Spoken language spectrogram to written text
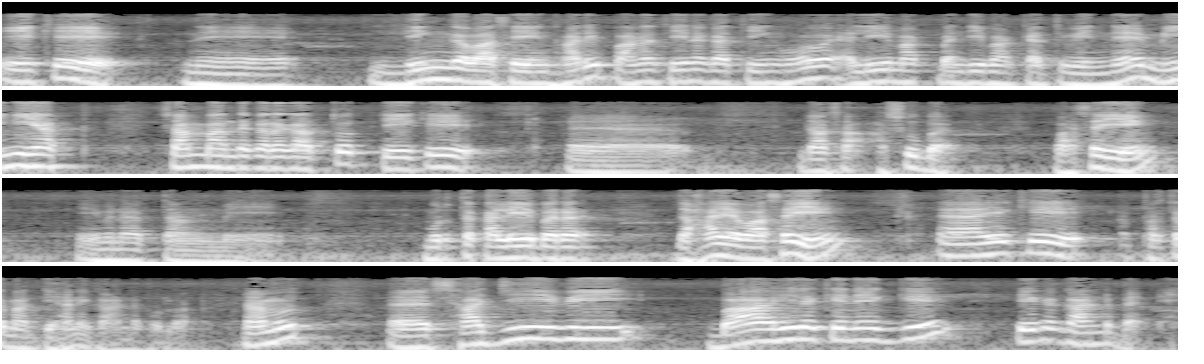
ඒකේ මේ ලිංග වශයෙන් හරි පණ තියෙන ගතියින් හෝ ඇලීමක් බැඳීමක් ඇති වෙන්නේ මිනිහක් සම්බන්ධ කරගත්තොත් ඒකේ දස අසුබ වශයෙන් එහෙම නැත්නම් මේ මෘත කලේබර 10 වශයෙන් ඒකේ ප්‍රථම ධානය ගන්න පුළුවන්. නමුත් සජීවී බාහිර කෙනෙක්ගේ ඒක ගන්න බෑ.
